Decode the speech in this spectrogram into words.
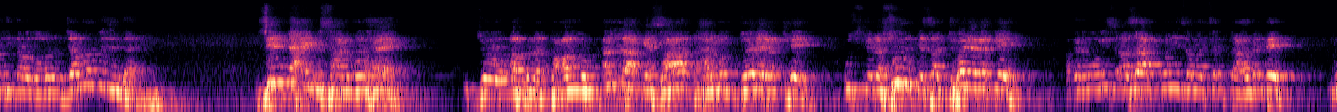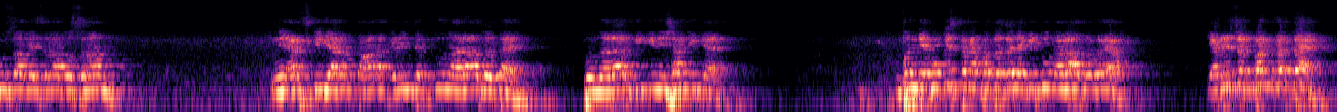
جانور کی طرح تو جانور بھی زندہ ہے۔ زندہ انسان وہ ہے جو اپنا تعلق اللہ کے ساتھ ہر وقت جوڑے رکھے، اس کے رسول کے ساتھ جوڑے رکھے۔ اگر وہ اس عذاب کو نہیں سمجھ سکتا، حضرت موسیٰ علیہ السلام والسلام نے عرض کی، یا رب تعالیٰ، کریم جب تو ناراض ہوتا ہے، تو ناراضگی کی نشانی کیا ہے؟ بندے کو کس طرح پتہ چلے کہ تو ناراض ہو گیا؟ کیا رزق بند کرتا ہے؟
